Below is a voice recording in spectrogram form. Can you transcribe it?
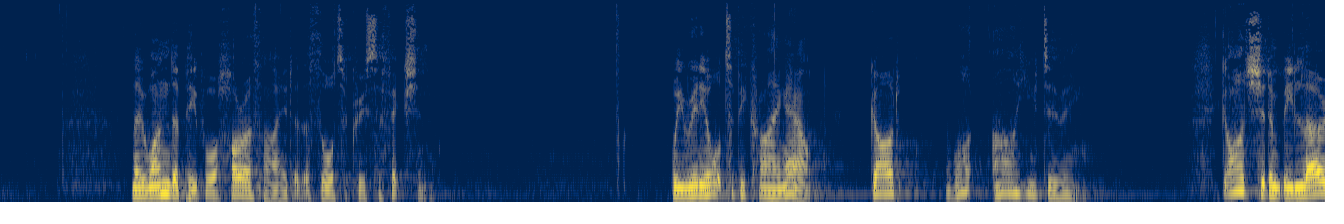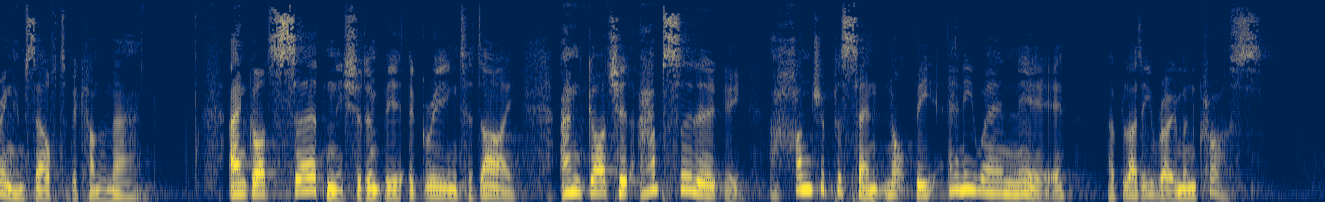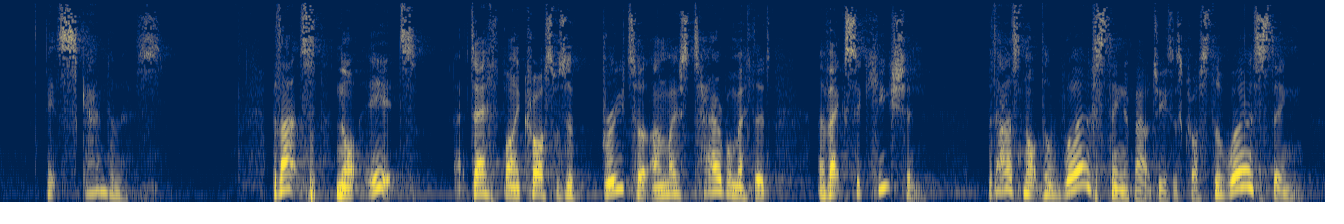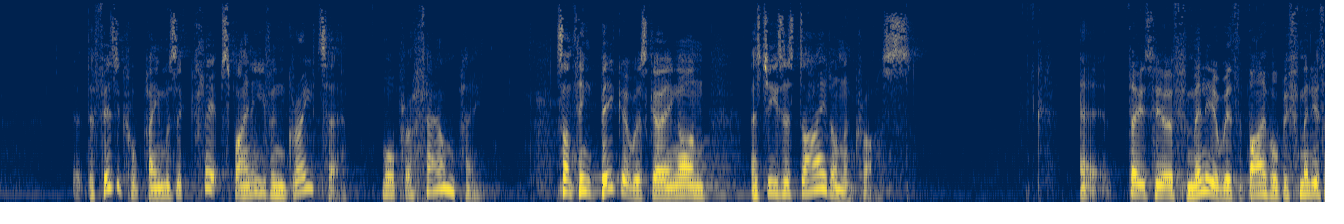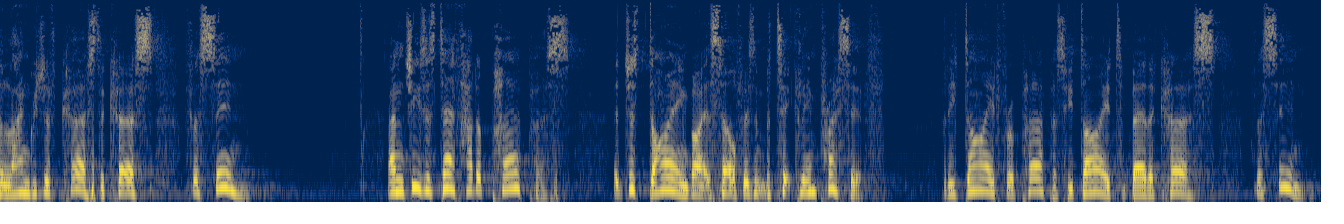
No wonder people were horrified at the thought of crucifixion. We really ought to be crying out, God, what are you doing? God shouldn't be lowering himself to become a man. And God certainly shouldn't be agreeing to die. And God should absolutely 100% not be anywhere near a bloody Roman cross. It's scandalous. But that's not it. Death by cross was a brutal and most terrible method of execution. But that's not the worst thing about Jesus' cross. The worst thing, the physical pain was eclipsed by an even greater, more profound pain. Something bigger was going on as Jesus died on the cross. Uh, those who are familiar with the Bible will be familiar with the language of curse, the curse for sin. And Jesus' death had a purpose. Just dying by itself isn't particularly impressive. But he died for a purpose. He died to bear the curse for sin.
